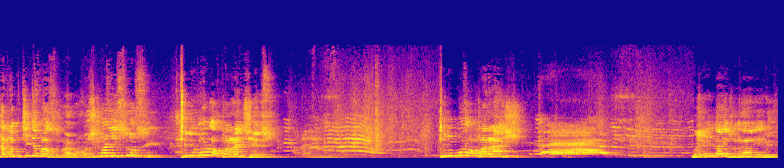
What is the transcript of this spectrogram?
kana muchinge mazora ropa zvino isusu tiri muropa rajesu. Tiri muropa rashe. Werengai zvakare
